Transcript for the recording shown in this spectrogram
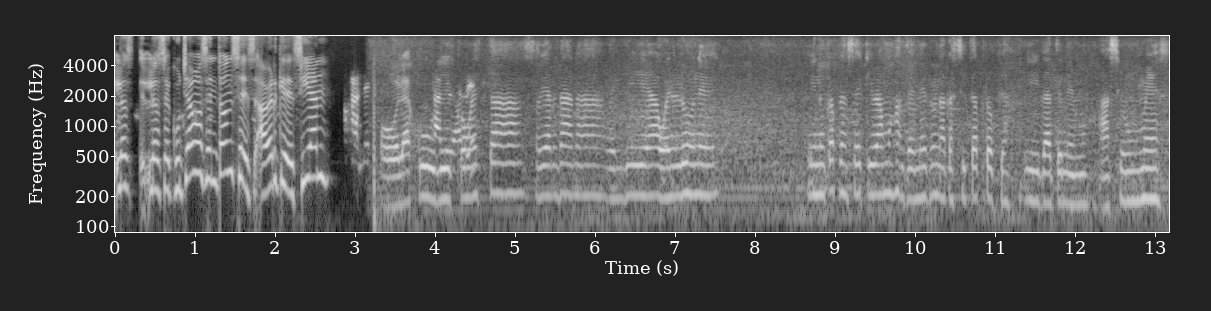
los, los escuchamos entonces, a ver qué decían. Hola Juli, ¿cómo estás? Soy Aldana, buen día, buen lunes. Y nunca pensé que íbamos a tener una casita propia y la tenemos hace un mes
